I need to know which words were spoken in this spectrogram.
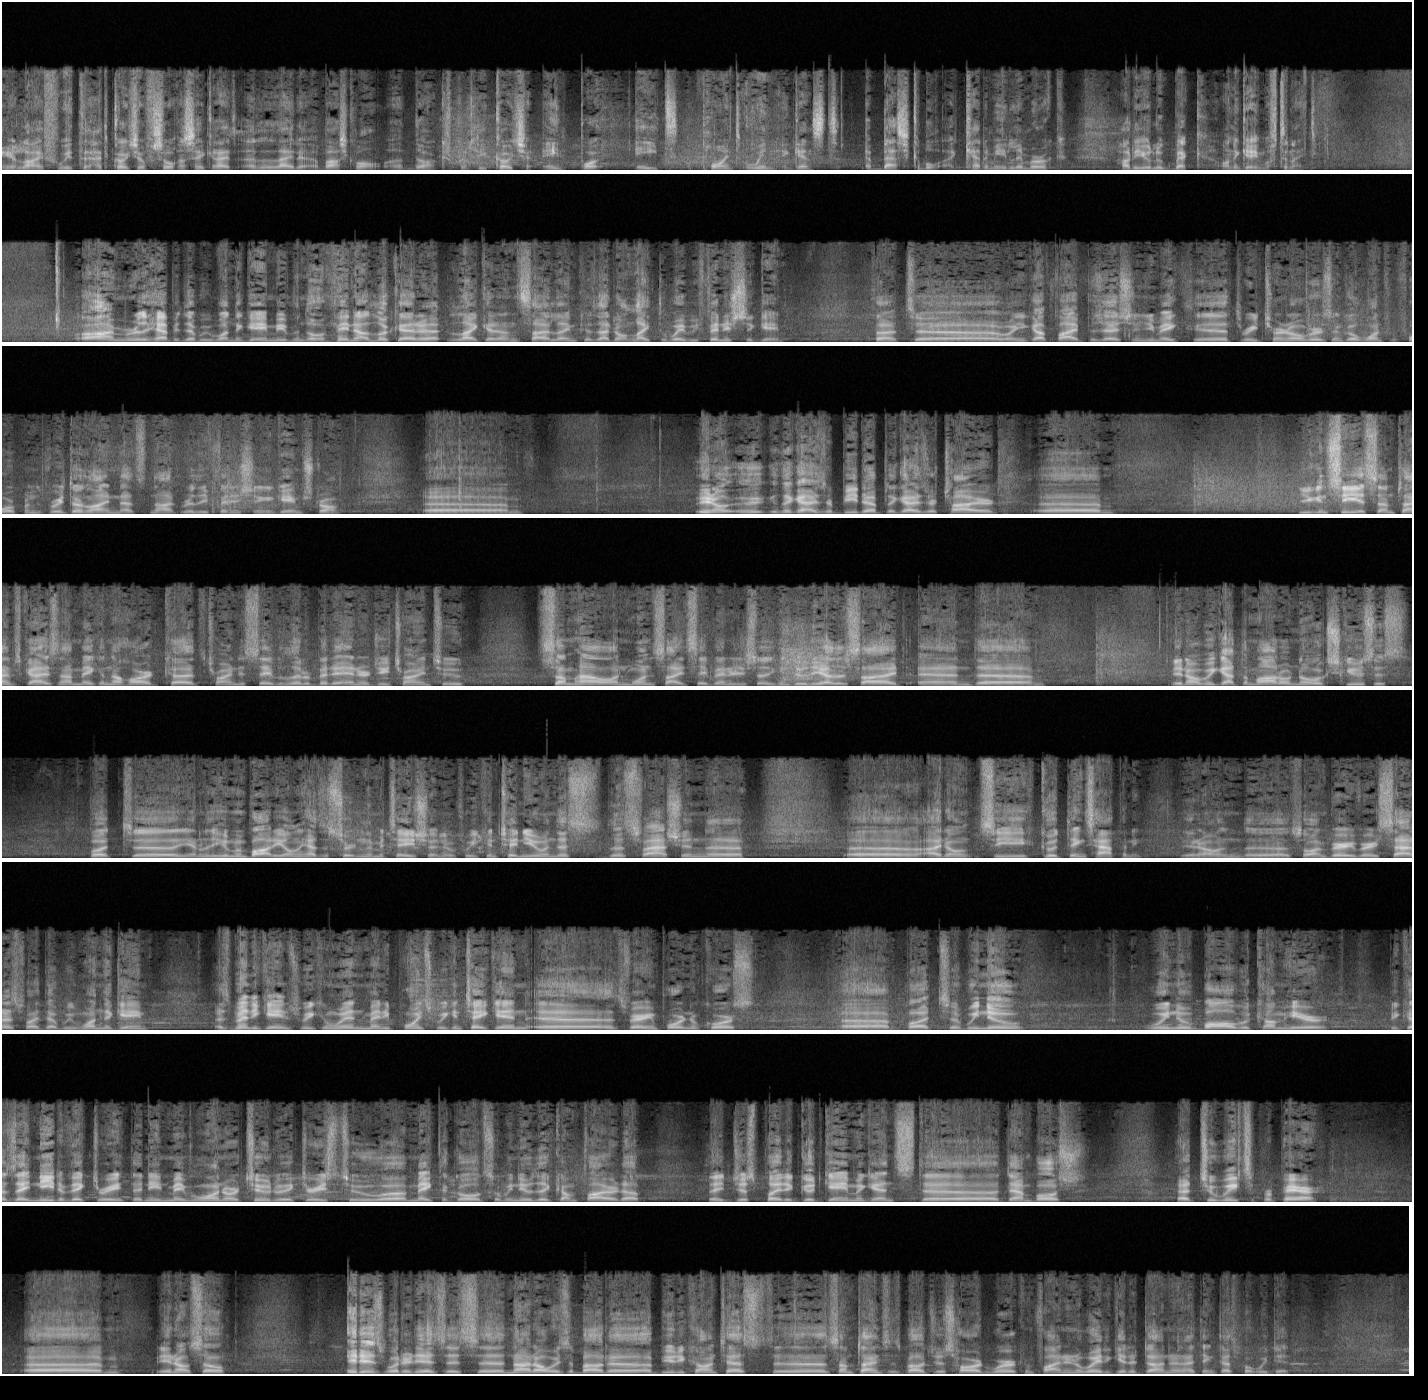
Here live with the head coach of Zorg en Zekerheid uh, Leiden Basketball, uh, Doug Spradley. Coach, an eight point win against a basketball academy Limburg. How do you look back on the game of tonight? Well, I'm really happy that we won the game, even though it may not look at it like it on the sideline because I don't like the way we finished the game. But uh, when you got five possessions, you make uh, three turnovers and go one for four from the free throw line. That's not really finishing a game strong. Um, you know, uh, the guys are beat up. The guys are tired. Um, you can see it sometimes guys not making the hard cuts, trying to save a little bit of energy, trying to somehow on one side save energy so you can do the other side. And, um, you know, we got the motto no excuses. But, uh, you know, the human body only has a certain limitation. If we continue in this, this fashion, uh, uh, I don't see good things happening, you know. And uh, so I'm very, very satisfied that we won the game. As many games we can win, many points we can take in, uh, it's very important, of course. Uh, but we knew we knew BAL would come here because they need a victory. They need maybe one or two victories to uh, make the goal. So we knew they'd come fired up. They just played a good game against uh, Den Bosch. Had two weeks to prepare. Um, you know, so it is what it is. It's uh, not always about a, a beauty contest. Uh, sometimes it's about just hard work and finding a way to get it done. And I think that's what we did.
